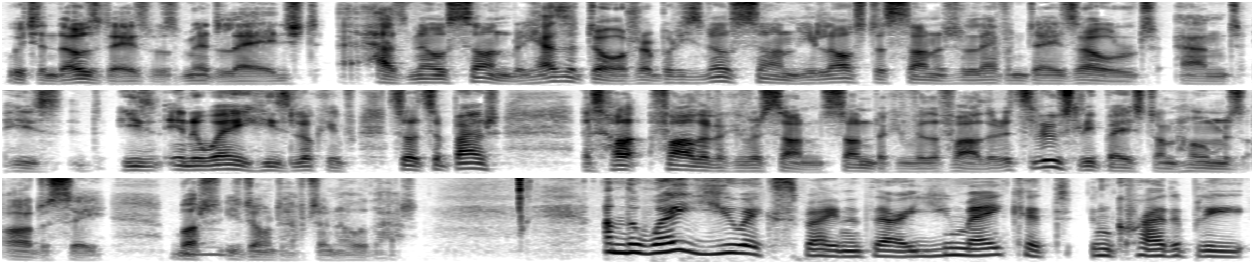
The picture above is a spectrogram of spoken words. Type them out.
which in those days was middle aged, has no son, but he has a daughter, but he's no son. He lost a son at 11 days old, and he's, he's in a way, he's looking for. So it's about a father looking for a son, son looking for the father. It's loosely based on Homer's Odyssey, but mm. you don't have to know that. And the way you explain it there, you make it incredibly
